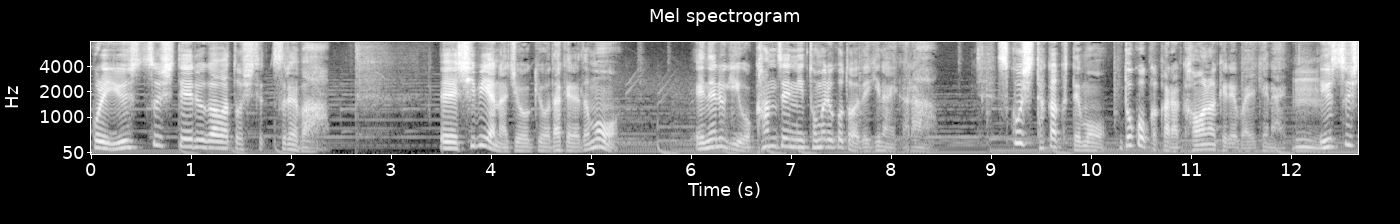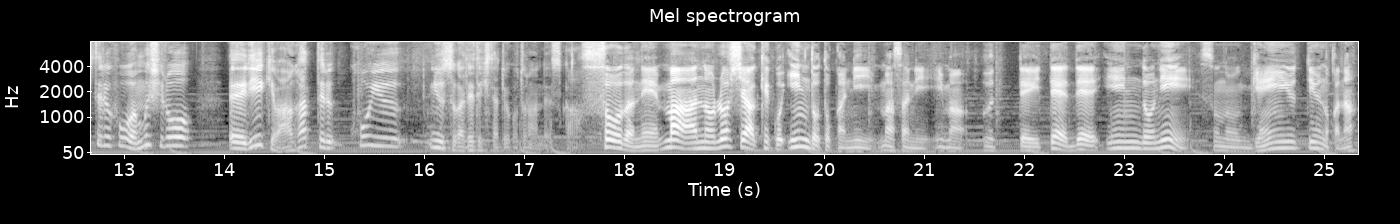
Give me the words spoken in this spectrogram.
これ輸出している側としてすれば、えー、シビアな状況だけれどもエネルギーを完全に止めることはできないから少し高くてもどこかから買わなければいけない、うん、輸出してる方はむしろえー、利益は上がってる。こういうニュースが出てきたということなんですか？そうだね。まああのロシアは結構インドとかにまさに今売っていてでインドにその原油っていうのかな？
